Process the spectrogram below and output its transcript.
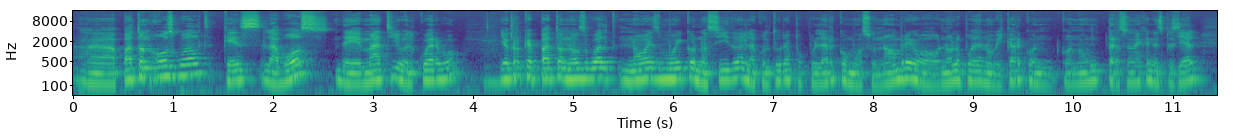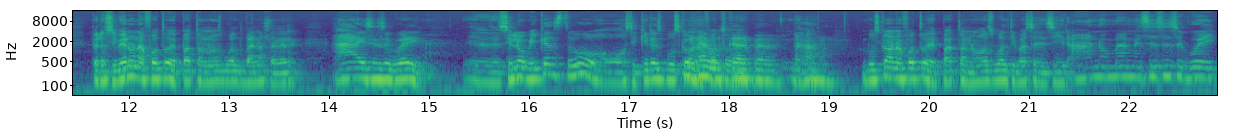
A Patton Oswald, que es la voz de Matthew el Cuervo. Yo creo que Patton Oswald no es muy conocido en la cultura popular como su nombre o no lo pueden ubicar con, con un personaje en especial. Pero si ven una foto de Patton Oswald van a saber, ah, es ese güey. Eh, ¿Sí lo ubicas tú? O, o si quieres busca una foto. buscar, de- pero- Ajá. Busca una foto de Patton Oswald y vas a decir, ah, no mames, es ese güey.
